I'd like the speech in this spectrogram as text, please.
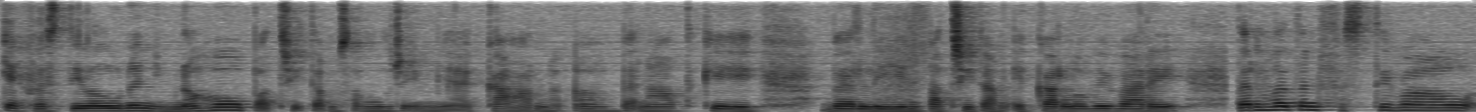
Těch festivalů není mnoho, patří tam samozřejmě Cannes, eh, Benátky, Berlín, patří tam i Karlovy Vary. Tenhle ten festival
